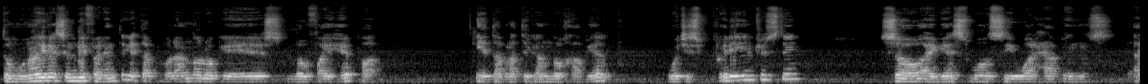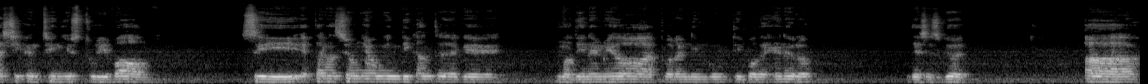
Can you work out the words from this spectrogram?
tomó una dirección diferente y está explorando lo que es lo-fi hip hop y está practicando rapear, which is pretty interesting. So I guess we'll see what happens as she continues to evolve. Si esta canción es un indicante de que no tiene miedo a explorar ningún tipo de género, this is good. Uh,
